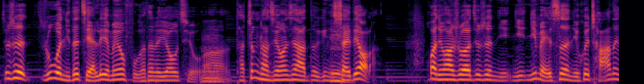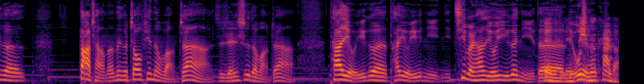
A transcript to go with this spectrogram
就是如果你的简历没有符合他的要求啊，他正常情况下都给你筛掉了。换句话说，就是你你你每次你会查那个大厂的那个招聘的网站啊，是人事的网站啊，它有一个它有一个你你基本上有一个你的流程，能看到。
